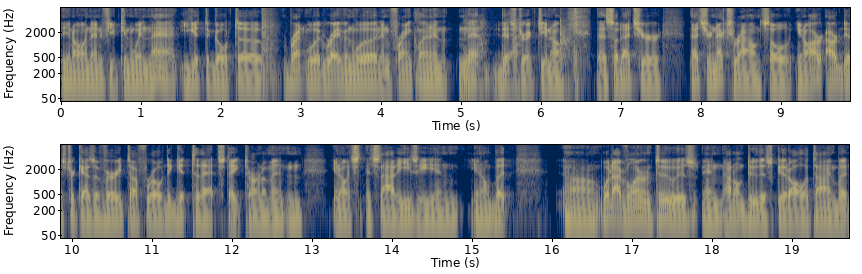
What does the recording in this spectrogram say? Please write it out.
you know. And then if you can win that, you get to go to Brentwood, Ravenwood, and Franklin, and Yeah, that district, you know. That, so that's your that's your next round. So you know, our our district has a very tough road to get to that state tournament, and you know, it's it's not easy, and you know, but uh, what I've learned too is, and I don't do this good all the time, but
